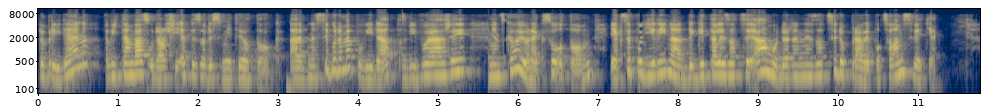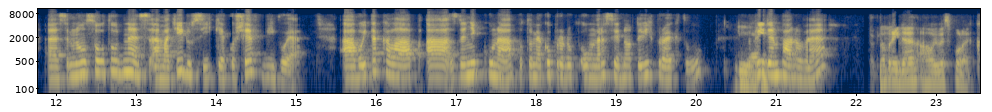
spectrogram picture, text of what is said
Dobrý den, vítám vás u další epizody Smitio Talk. Dnes si budeme povídat s vývojáři německého Unixu o tom, jak se podílí na digitalizaci a modernizaci dopravy po celém světě. Se mnou jsou tu dnes Matěj Dusík jako šéf vývoje a Vojta Kaláb a Zdeněk Kuna potom jako produkt owner z jednotlivých projektů. Dobrý den, Dobrý den pánové. Dobrý den, ahoj ve spolek.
